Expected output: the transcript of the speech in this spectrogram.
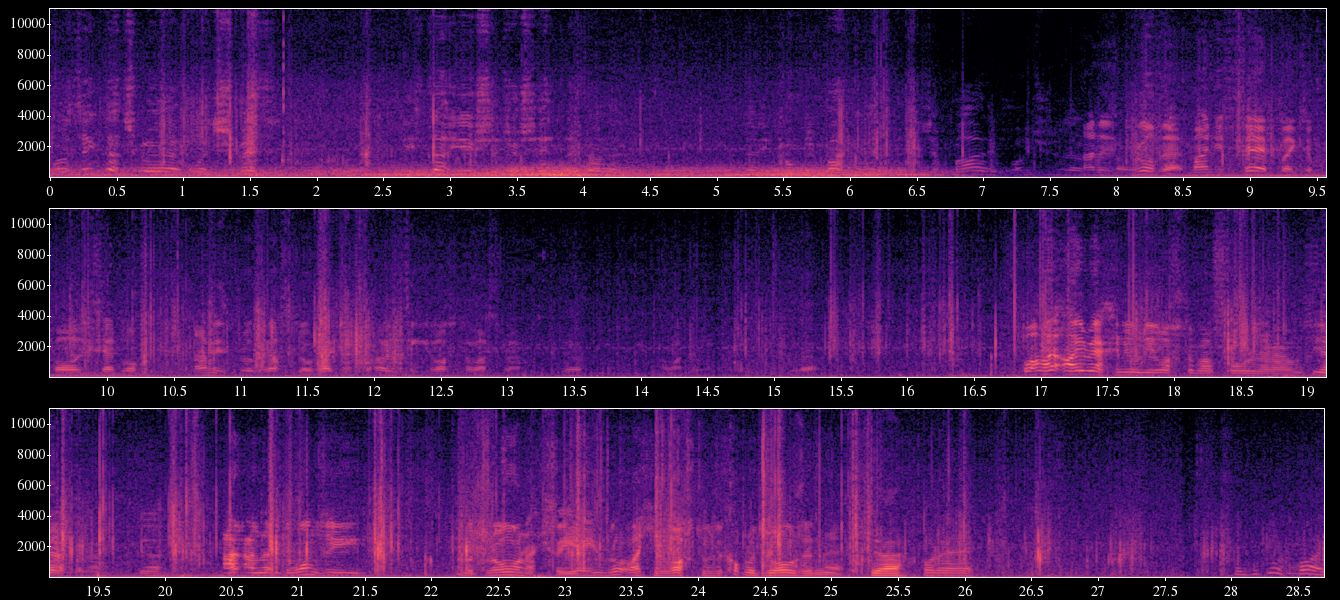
Well, I think that's where with Smith. He's not used to just hitting it on it. Then he comes back and he's a mile. And his brother, mind his fair play to Paul, he said, look, I'm his brother after all, I don't, I don't think he lost the last round. Yeah. I want it. But I, I reckon he only lost about four of the rounds. Yeah. five of. Yeah. And, and the ones he were drawn actually, it looked like he lost, there was a couple of draws in there. Yeah. But uh, It was a good fight.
